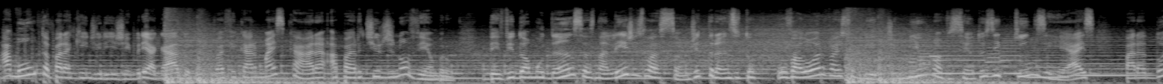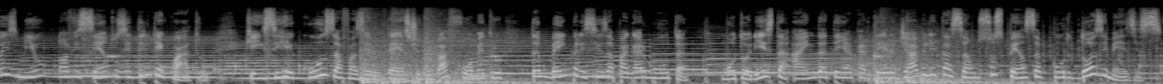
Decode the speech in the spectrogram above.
A multa para quem dirige embriagado vai ficar mais cara a partir de novembro. Devido a mudanças na legislação de trânsito, o valor vai subir de R$ 1.915 para 2.934. Quem se recusa a fazer o teste do bafômetro também precisa pagar multa. O motorista ainda tem a carteira de habilitação suspensa por 12 meses.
